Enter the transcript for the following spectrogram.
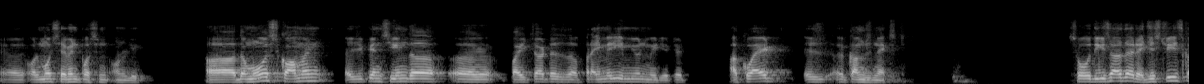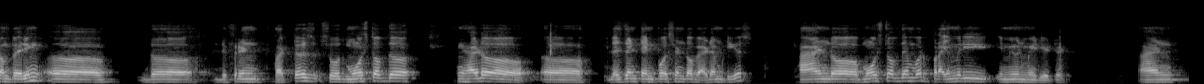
uh, almost 7% only. the most common, as you can see in the pie chart, is primary immune mediated acquired is uh, comes next. So these are the registries comparing uh, the different factors. So most of the had a uh, less than 10% of ADAMTS and uh, most of them were primary immune mediated. And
